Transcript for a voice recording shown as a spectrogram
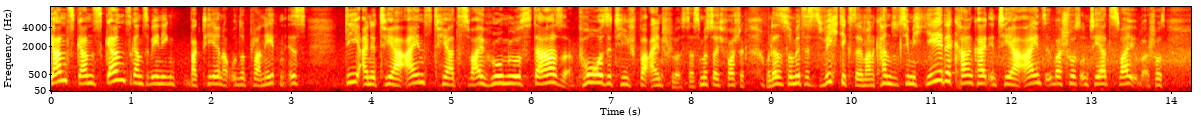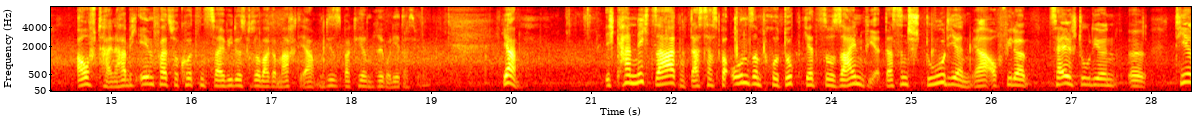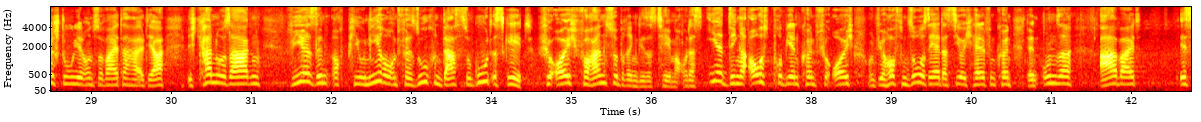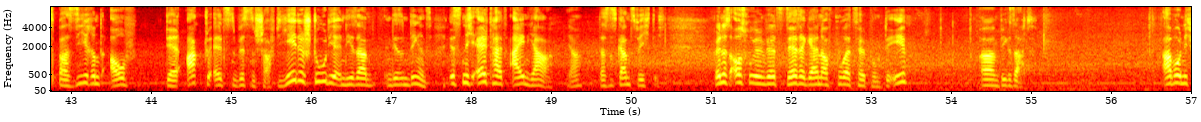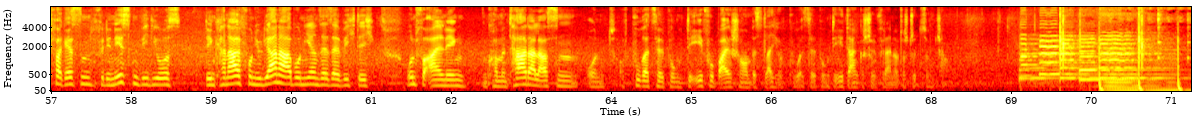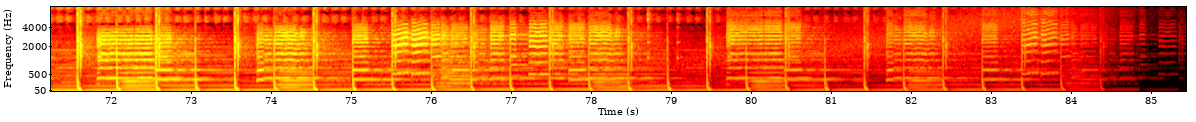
ganz, ganz, ganz, ganz wenigen Bakterien auf unserem Planeten ist, die eine TH1, TH2-Homöostase positiv beeinflusst. Das müsst ihr euch vorstellen. Und das ist somit das Wichtigste. Man kann so ziemlich jede Krankheit in TH1-Überschuss und TH2-Überschuss aufteilen. Da habe ich ebenfalls vor kurzem zwei Videos drüber gemacht. Ja, und dieses Bakterium reguliert das wieder. Ja, ich kann nicht sagen, dass das bei unserem Produkt jetzt so sein wird. Das sind Studien, ja, auch viele Zellstudien, äh, Tierstudien und so weiter halt, ja. Ich kann nur sagen, wir sind noch Pioniere und versuchen das, so gut es geht, für euch voranzubringen, dieses Thema. Und dass ihr Dinge ausprobieren könnt für euch. Und wir hoffen so sehr, dass sie euch helfen können, denn unsere Arbeit ist basierend auf der aktuellsten Wissenschaft. Jede Studie in, dieser, in diesem Dingens ist nicht älter als ein Jahr. Ja? Das ist ganz wichtig. Wenn du es ausprobieren willst, sehr, sehr gerne auf purazell.de. Ähm, wie gesagt, Abo nicht vergessen für die nächsten Videos Den Kanal von Juliana abonnieren, sehr, sehr wichtig. Und vor allen Dingen einen Kommentar da lassen und auf purazell.de vorbeischauen. Bis gleich auf purazell.de. Dankeschön für deine Unterstützung. Ciao.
